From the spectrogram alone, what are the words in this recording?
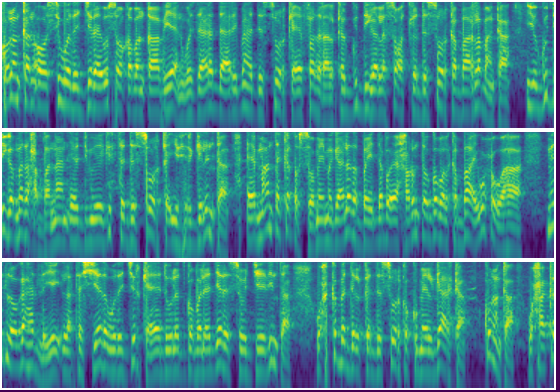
kulankan oo si wada jir ay u soo qabanqaabiyeen wasaaradda arrimaha dastuurka ee federaalka guddiga la socodka dastuurka baarlamaanka iyo guddiga madaxa bannaan ee dib u eegista dastuurka iyo hirgelinta ee maanta ka qabsoomay magaalada baydhabo ee xarunta gobolka baay wuxuu ahaa mid looga hadlayey la tashiyada wadajirka ee dowlad goboleedyada soo jeedinta wax ka beddelka dastuurka kumeelgaarka kulanka waxaa ka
